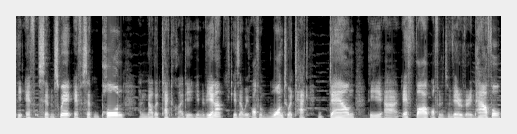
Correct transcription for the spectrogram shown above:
the f7 square, f7 pawn. Another tactical idea in Vienna is that we often want to attack down the uh, f-file, often it's very, very powerful.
